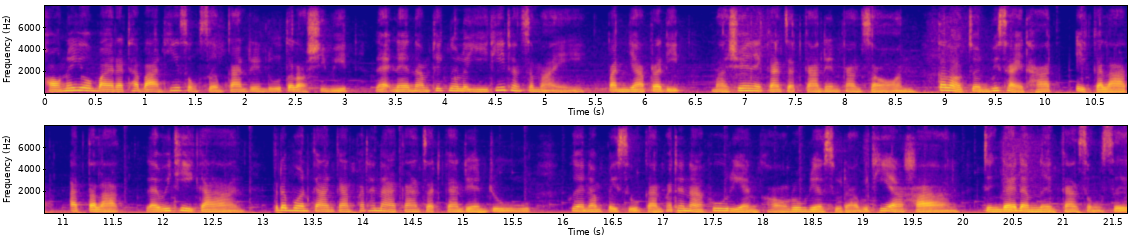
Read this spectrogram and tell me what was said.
ของนโยบายรัฐบาลที่ส่งเสริมการเรียนรู้ตลอดชีวิต และแนะนำเทคโนโลยีที่ทันสมัย ปัญญาประดิษฐ์มาช่วยในการจัดการเรียนการสอน ตลอดจนวิสัยทัศน์ เอกลักษณ์ อัตลักษณ์ และวิธีการ กระบวนการการพัฒนาการจัดการเรียนรู้ เพื่อนำไปสู่การพัฒนาผู้เรียนของโรงเรียนสุราวิทยาคาร จึงได้ดำเนินการส่งเสริ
